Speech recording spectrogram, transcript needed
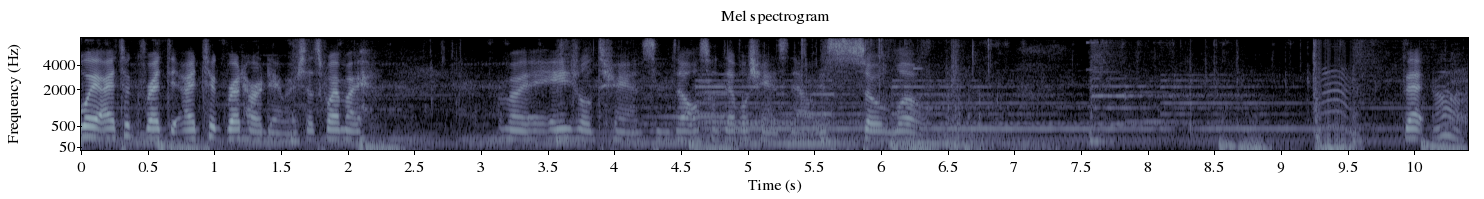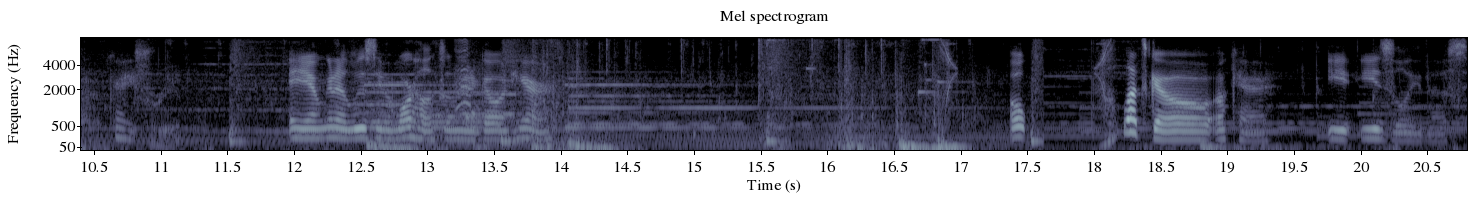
Oh wait, I took red. I took red heart damage. That's why my my angel chance and also devil chance now is so low. That oh great. And I'm gonna lose even more health I'm gonna go in here. Oh, let's go. Okay, e easily this,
